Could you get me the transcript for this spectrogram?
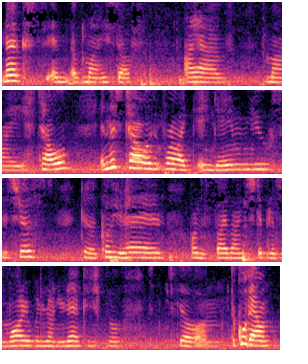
next in of my stuff, I have my towel. And this towel isn't for like in-game use. It's just to cover your head on the sideline. Just dip it in some water, put it on your neck, just feel to feel um to cool down.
